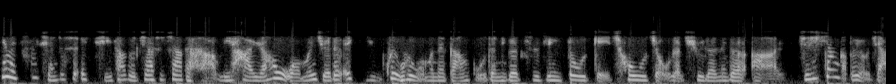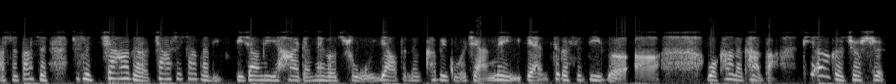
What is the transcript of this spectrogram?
因为之前就是哎，其他的加息加的好厉害，然后我们觉得哎，会不会我们的港股的那个资金都给抽走了去了那个啊？其实香港都有加息，但是就是加的加息加的比比较厉害的那个主要的那个科比国家那一边，这个是第一个啊，我看的看法。第二个就是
